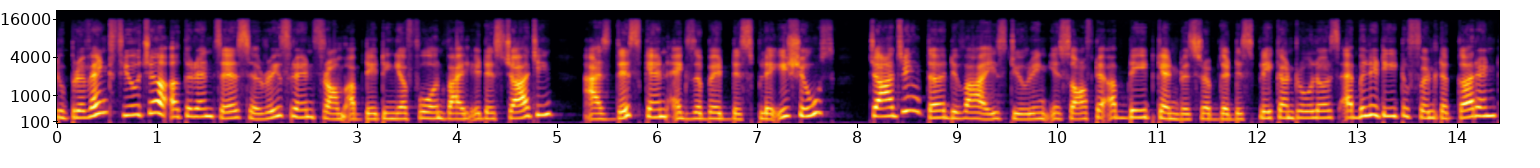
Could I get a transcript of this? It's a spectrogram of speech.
To prevent future occurrences, refrain from updating your phone while it is charging as this can exhibit display issues. Charging the device during a software update can disrupt the display controller's ability to filter current,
